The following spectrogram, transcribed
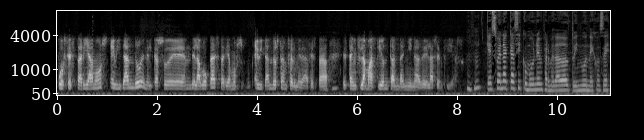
pues estaríamos evitando, en el caso de, de la boca, estaríamos evitando esta enfermedad, esta, esta inflamación tan dañina de las encías. Uh -huh. Que suena casi como una enfermedad autoinmune, José.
